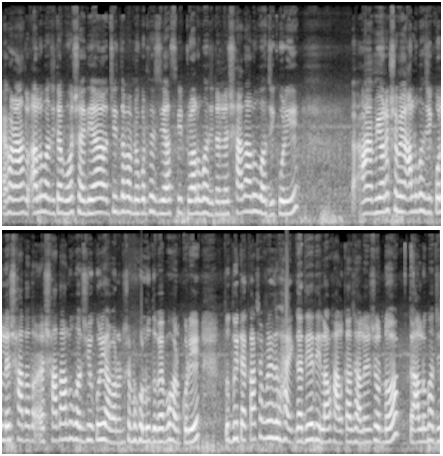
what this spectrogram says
এখন আলু- ভাজিটা বসায় দেওয়া চিন্তা ভাবনা করতেছি আজকে একটু আলু ভাজিটা নিলে সাদা আলু ভাজি করি। আমি অনেক সময় আলু ভাজি করলে সাদা সাদা আলু ভাজিও করি, আবার অনেক সময় হলুদও ব্যবহার করি। তো দুইটা কাঁচামরিচ ভাইগা দিয়ে দিলাম হালকা ঝালের জন্য। তো আলু ভাজি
